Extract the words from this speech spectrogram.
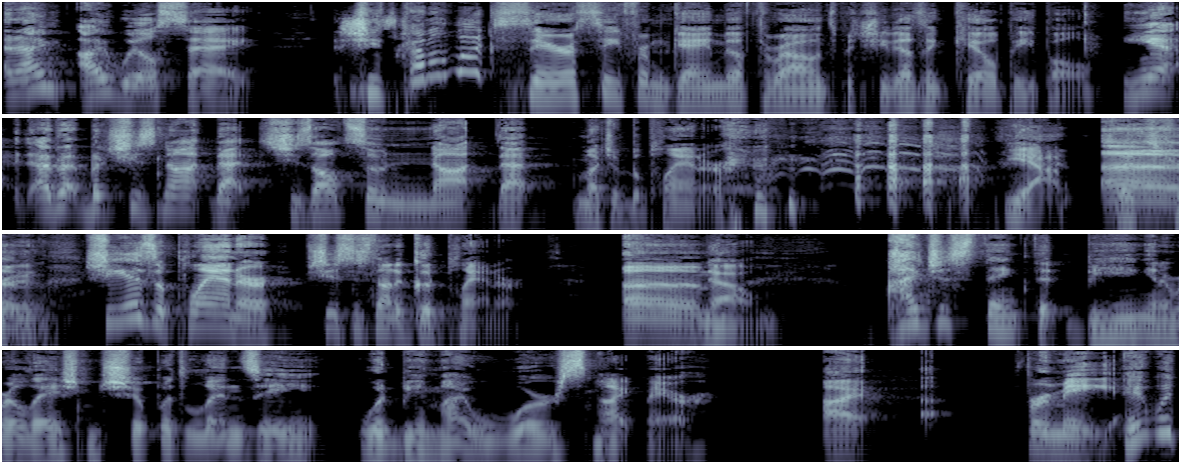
and I I will say, She's kind of like Cersei from Game of Thrones, but she doesn't kill people. yeah, but she's not that. She's also not that much of a planner. Yeah, that's Um, true. She is a planner. She's just not a good planner. Um, No, I just think that being in a relationship with Lindsay would be my worst nightmare. I, for me, it would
